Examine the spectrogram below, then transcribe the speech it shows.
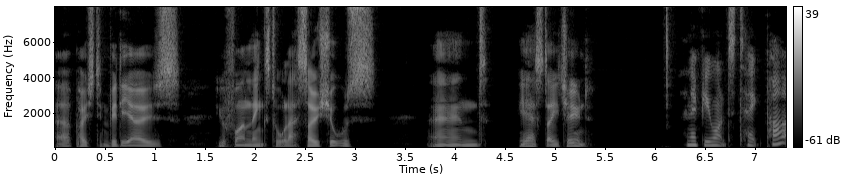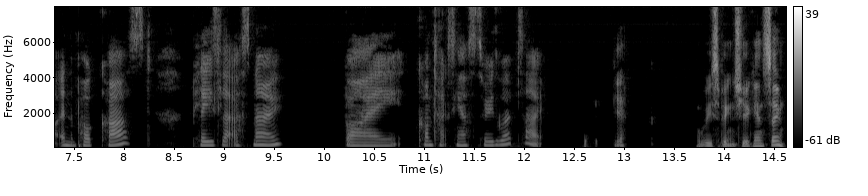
uh, posting videos. You'll find links to all our socials. And yeah, stay tuned. And if you want to take part in the podcast, please let us know by contacting us through the website. Yeah. We'll be speaking to you again soon.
